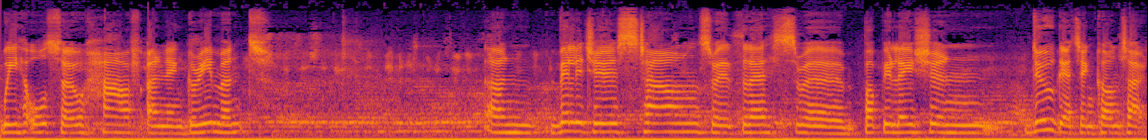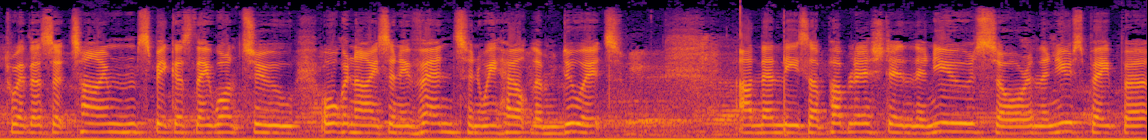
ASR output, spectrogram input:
we also have an agreement. And villages, towns with less uh, population do get in contact with us at times because they want to organize an event and we help them do it and then these are published in the news or in the newspaper,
